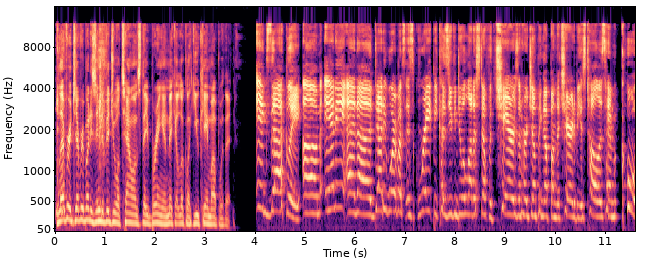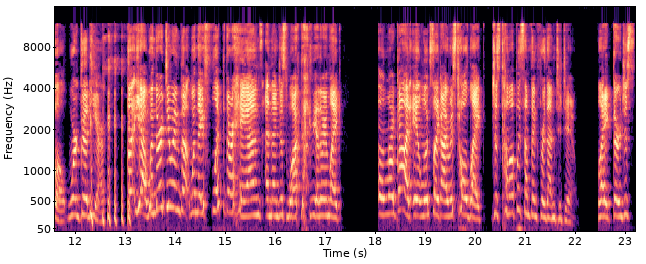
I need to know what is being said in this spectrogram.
leverage everybody's individual talents they bring and make it look like you came up with it. Exactly. Um, Annie and uh, Daddy Warbucks is great because you can do a lot of stuff with chairs and her jumping up on the chair to be as tall as him. Cool. We're good here. but yeah, when they're doing the when they flip their hands and then just walk back the other, I'm like, oh my god, it looks like I was told like just come up with something for them to do. Like they're just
